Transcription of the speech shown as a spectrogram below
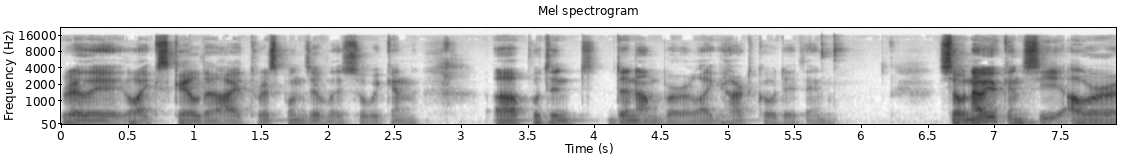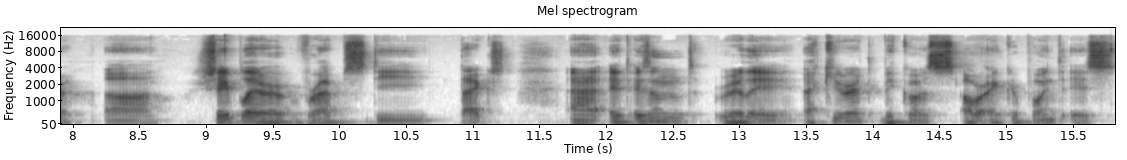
really like scale the height responsively, so we can uh, put in the number like hard code it in. So now you can see our uh, shape layer wraps the text. Uh, it isn't really accurate because our anchor point is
